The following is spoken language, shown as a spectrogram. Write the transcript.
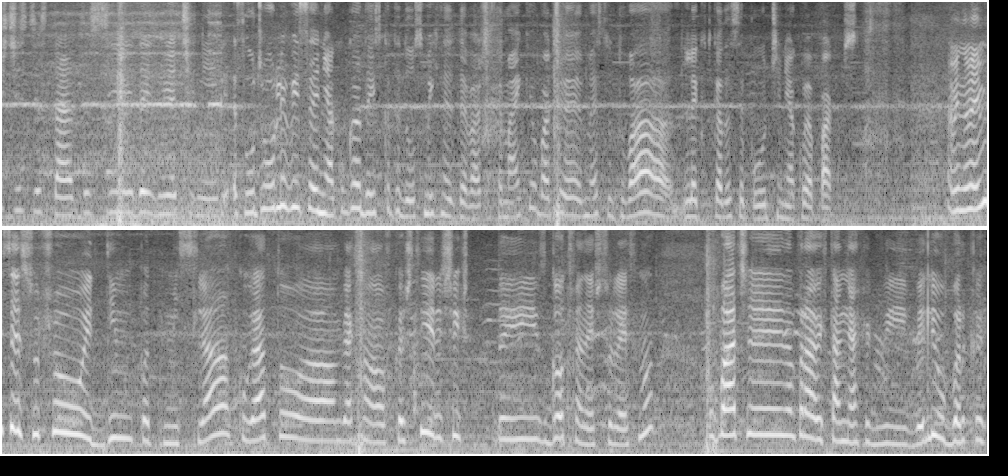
изчистя стаята си, да измия чини. Случвало ли ви се някога да искате да усмихнете вашите майки, обаче вместо това леко така да се получи някоя пакост? Ами на мен ми се е случвало един път, мисля, когато а, бях сама вкъщи и реших да изготвя нещо лесно. Обаче направих там някакви бели, обърках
